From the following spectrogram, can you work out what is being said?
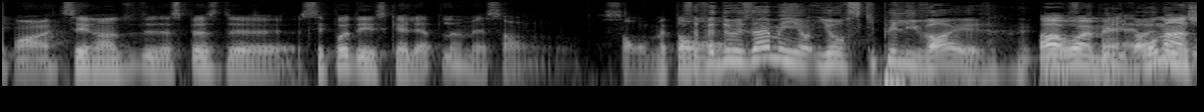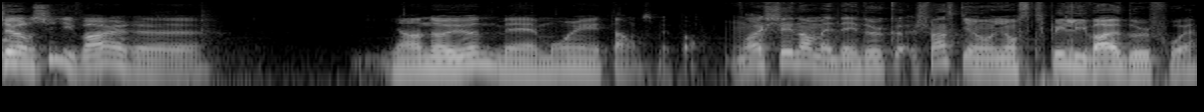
sais, Ouais. c'est rendu des espèces de, c'est pas des squelettes, là, mais sont, sont mettons... Ça fait deux ans, mais ils ont, ils ont skippé l'hiver. Ah ouais, mais ouais, mais en. Géorgie, l'hiver, euh, il y en a une, mais moins intense, mettons. Ouais, je sais, non, mais dans les deux cas, je pense qu'ils ont, ils ont skippé l'hiver deux fois.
